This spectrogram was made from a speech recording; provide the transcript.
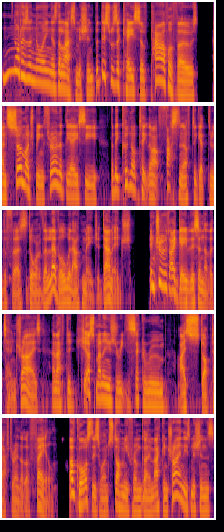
not as annoying as the last mission, but this was a case of powerful foes and so much being thrown at the AC that it could not take them out fast enough to get through the first door of the level without major damage. In truth, I gave this another 10 tries, and after just managing to reach the second room, I stopped after another fail. Of course, this won't stop me from going back and trying these missions,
